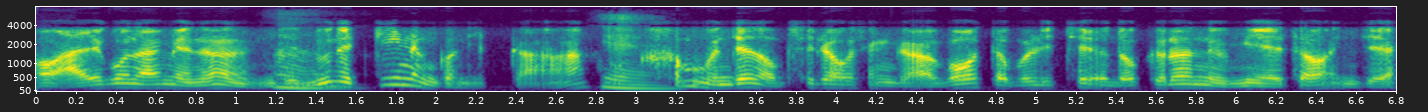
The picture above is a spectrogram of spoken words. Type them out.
어, 알고 나면은 이제 음. 눈에 띄는 거니까 예. 큰 문제는 없으리라고 생각하고 WTO도 그런 의미에서 이제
